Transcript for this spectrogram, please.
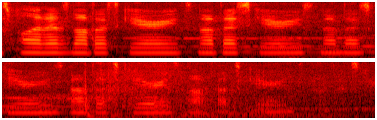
This planet is not that scary. It's not that scary. It's not that scary. It's not that scary. It's not that scary. It's not that scary.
